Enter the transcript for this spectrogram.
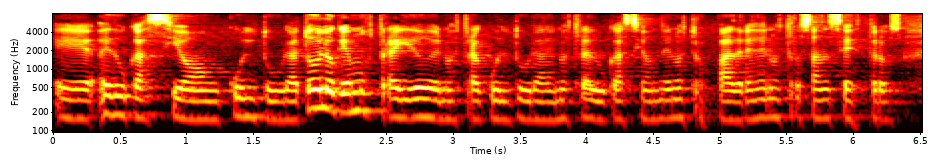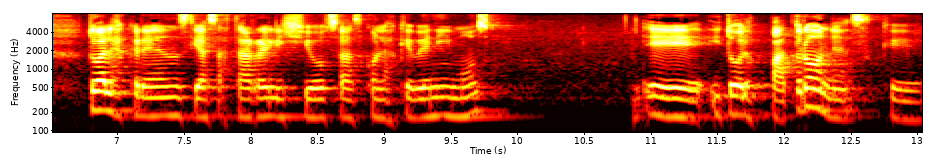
eh, educación, cultura, todo lo que hemos traído de nuestra cultura, de nuestra educación, de nuestros padres, de nuestros ancestros, todas las creencias hasta religiosas con las que venimos. y todos los patrones que,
